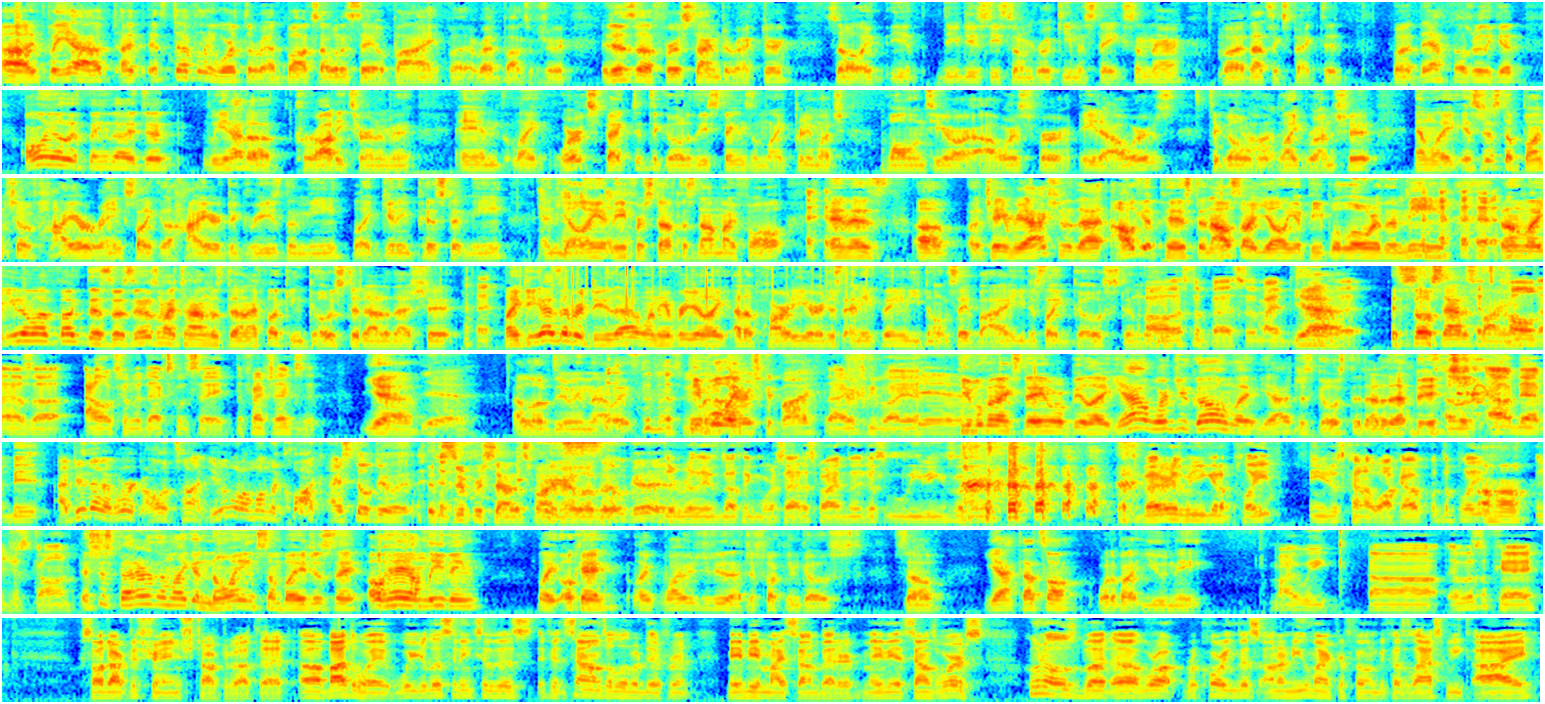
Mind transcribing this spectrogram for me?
uh, but yeah, I, it's definitely worth the red box. I wouldn't say a buy, but red box for sure. It is a first time director, so like you, you do see some rookie mistakes in there, but that's expected. But yeah, that was really good. Only other thing that I did, we had a karate tournament, and like we're expected to go to these things and like pretty much volunteer our hours for eight hours to go God. like run shit. And like it's just a bunch of higher ranks, like the higher degrees than me, like getting pissed at me and yelling at me for stuff that's not my fault. And as uh, a chain reaction to that, I'll get pissed and I'll start yelling at people lower than me. and I'm like, you know what, fuck this. So as soon as my time was done, I fucking ghosted out of that shit. Like, do you guys ever do that whenever you're like at a party or just anything and you don't say bye? You just like ghost and leave. oh, that's the best. I Yeah. it. it's so satisfying. It's called, as uh, Alex from the Dex would say, the French exit. yeah, Yeah, I love doing that. Like it's the best people feeling. like- Irish goodbye. The Irish goodbye. Yeah. Yeah, people the next day will be like, "Yeah, where'd you go?" I'm like, "Yeah, I just ghosted out of that bitch." I was out that bit. I do that at work all the time. Even when I'm on the clock, I still do it. it's super satisfying. I It's love so it. There good. really is nothing more satisfying than just leaving somewhere. What's better is when you get a plate and you just kind of walk out with the plate. Uh huh. It's just gone. It's just better than like annoying somebody. Just say, "Oh, hey, I'm leaving." Like, okay, like why would you do that? Just fucking ghost. So yeah, that's all. What about you, Nate? My week, uh, it was okay. Saw Doctor Strange, talked about that. Uh, by the way, when you're listening to this, if it sounds a little different, maybe it might sound better, maybe it sounds worse. Who knows? But uh, we're recording this on a new microphone because last week I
